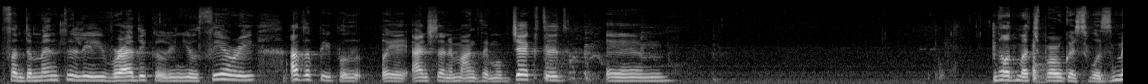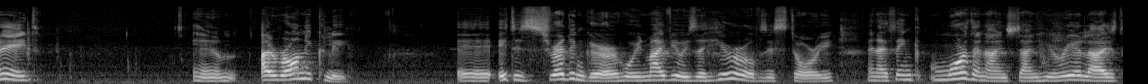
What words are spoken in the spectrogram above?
fundamentally radical new theory. Other people, uh, Einstein among them, objected. Um, not much progress was made. Um, ironically, uh, it is Schrödinger who, in my view, is the hero of this story. And I think more than Einstein, he realized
